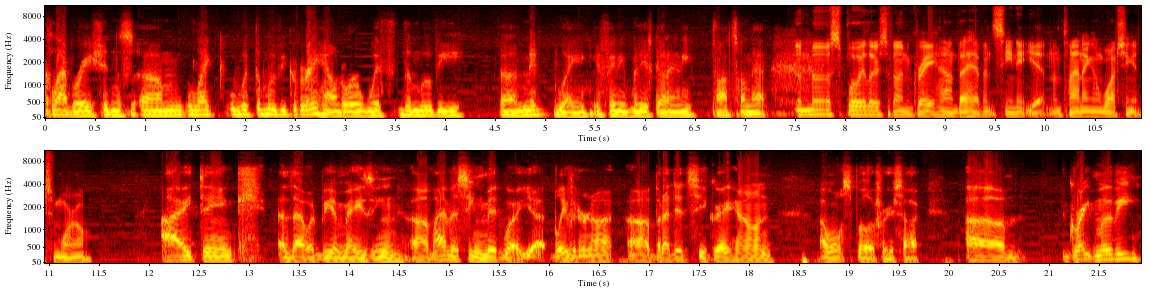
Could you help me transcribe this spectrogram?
collaborations, um, like with the movie Greyhound or with the movie uh, Midway. If anybody's got any thoughts on that, no spoilers on Greyhound. I haven't seen it yet, and I'm planning on watching it tomorrow. I think that would be amazing. Um, I haven't seen Midway yet, believe it or not, uh, but I did see Greyhound. I won't spoil it for you, Sock. Um, great movie.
